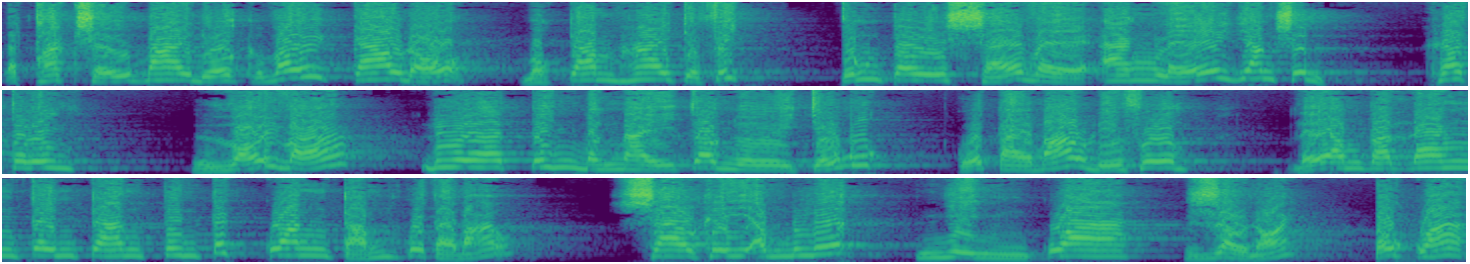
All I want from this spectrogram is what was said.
đã thật sự bay được với cao độ 120 feet. Chúng tôi sẽ về an lễ Giáng sinh. Catherine vội vã đưa tin mừng này cho người chủ bút của tờ báo địa phương để ông ta đăng trên trang tin tức quan trọng của tờ báo. Sau khi ông liếc nhìn qua rồi nói, tốt quá,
